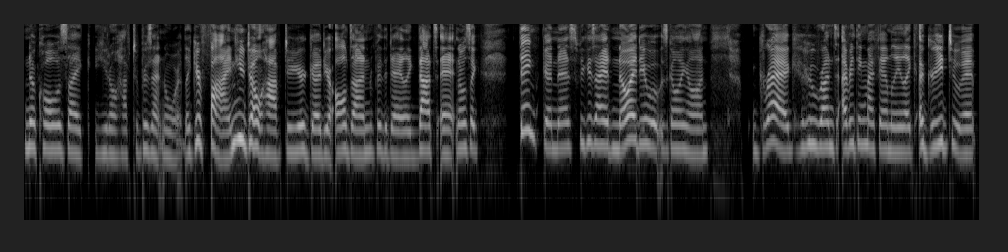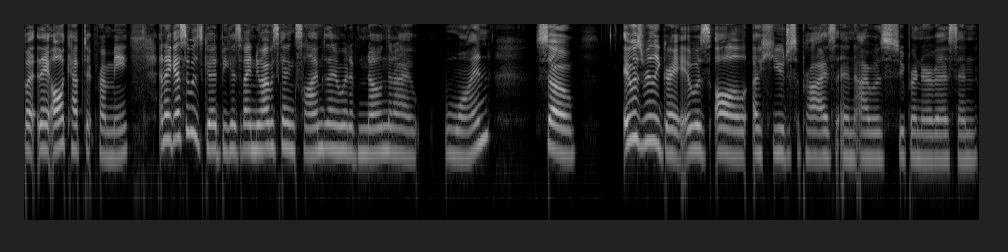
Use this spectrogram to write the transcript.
Nicole was like, You don't have to present an award. Like, you're fine. You don't have to. You're good. You're all done for the day. Like, that's it. And I was like, Thank goodness, because I had no idea what was going on. Greg, who runs everything my family, like agreed to it, but they all kept it from me. And I guess it was good because if I knew I was getting slimed, then I would have known that I won. So it was really great. It was all a huge surprise, and I was super nervous, and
